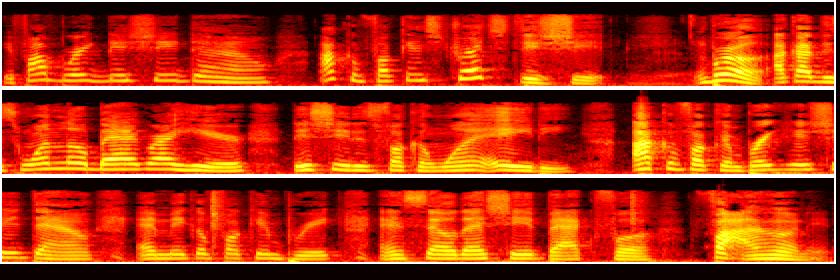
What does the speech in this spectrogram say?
if I break this shit down, I can fucking stretch this shit. Bruh, I got this one little bag right here. This shit is fucking 180. I can fucking break this shit down and make a fucking brick and sell that shit back for 500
